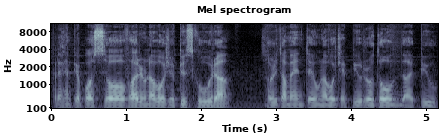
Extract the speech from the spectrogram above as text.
Per esempio posso fare una voce più scura, solitamente una voce più rotonda e più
